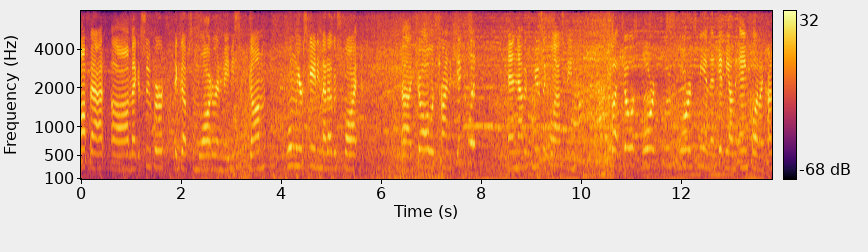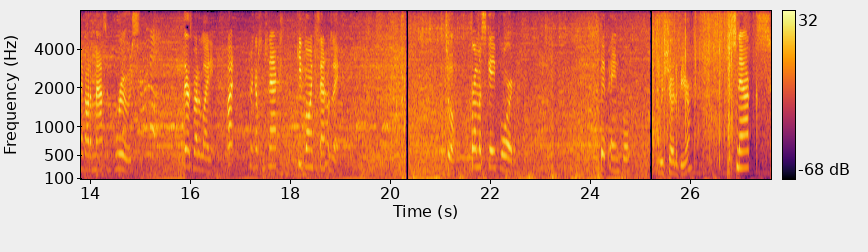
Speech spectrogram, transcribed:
off at uh, Mega Super, pick up some water and maybe some gum. When we were skating that other spot, uh, Joe was trying to kickflip, and now there's music blasting. But Joe's board flew towards me and then hit me on the ankle, and I kind of got a massive bruise. There's better lighting. But pick up some snacks, keep going to San Jose. From a skateboard. Bit painful. We shared a beer. Snacks.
